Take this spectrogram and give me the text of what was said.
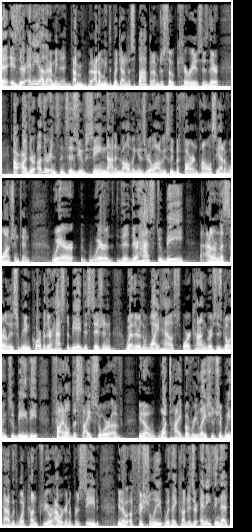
Uh, is there any other? I mean, I'm, I don't mean to put you on the spot, but I'm just so curious. Is there are, are there other instances you've seen, not involving Israel, obviously, but foreign policy out of Washington, where where there, there has to be I don't necessarily the Supreme Court, but there has to be a decision whether the White House or Congress is going to be the final decisor of, you know, what type of relationship we have with what country or how we're going to proceed, you know, officially with a country. Is there anything that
